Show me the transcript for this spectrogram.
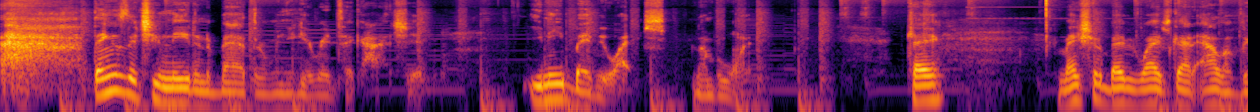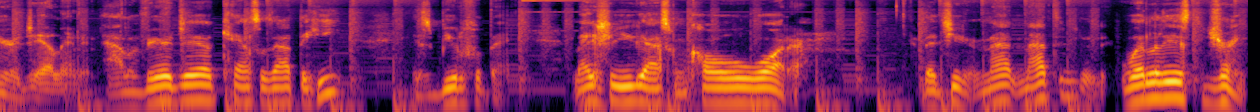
Things that you need in the bathroom when you get ready to take a hot shit. You need baby wipes, number one. Okay. Make sure the baby wipes got aloe vera gel in it. Aloe vera gel cancels out the heat. It's a beautiful thing. Make sure you got some cold water that you not not to, what it is to drink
